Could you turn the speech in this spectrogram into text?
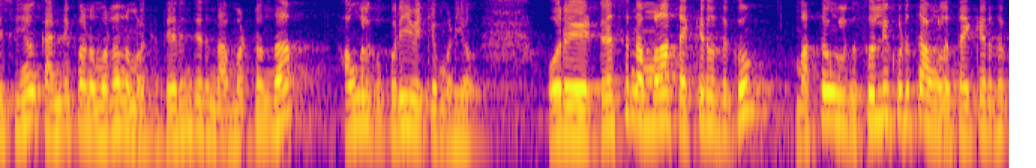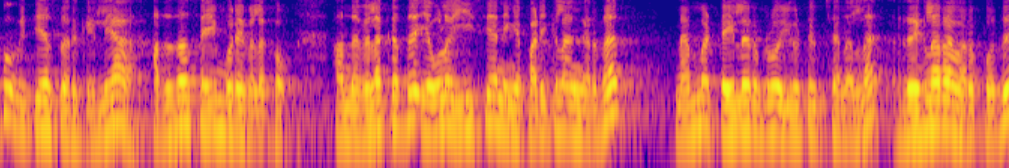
விஷயம் கண்டிப்பான முறையில் நம்மளுக்கு தெரிஞ்சிருந்தால் மட்டும்தான் அவங்களுக்கு புரிய வைக்க முடியும். ஒரு ட்ரெஸ்ஸு நம்மளாக தைக்கிறதுக்கும் மற்றவங்களுக்கு சொல்லி கொடுத்து அவங்கள தைக்கிறதுக்கும் வித்தியாசம் இருக்குது இல்லையா? அதுதான் செய்முறை விளக்கம். அந்த விளக்கத்தை எவ்வளோ ஈஸியாக நீங்கள் படிக்கலாங்கிறத நம்ம டெய்லர் ப்ரோ யூடியூப் சேனலில் ரெகுலராக வரப்போகுது.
